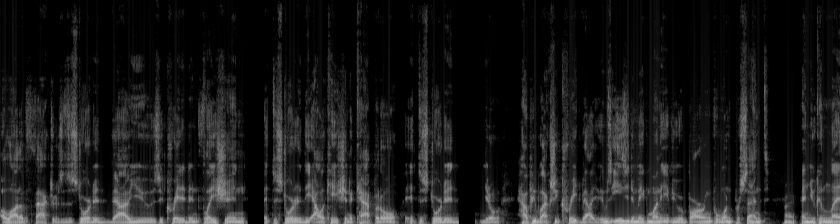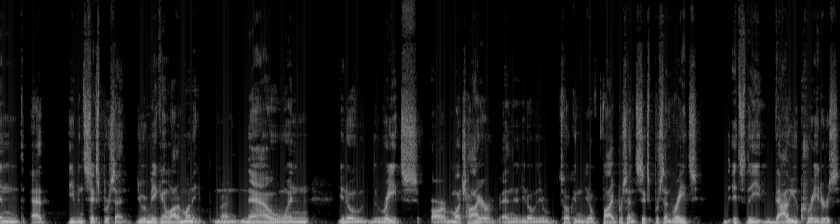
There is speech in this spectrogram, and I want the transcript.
a lot of factors. It distorted values, it created inflation, it distorted the allocation of capital, it distorted, you know, how people actually create value. It was easy to make money if you were borrowing for 1% Right. and you can lend at even 6%. You were making a lot of money. Right. Now when you know the rates are much higher and you know you're talking you know 5% 6% rates it's the value creators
